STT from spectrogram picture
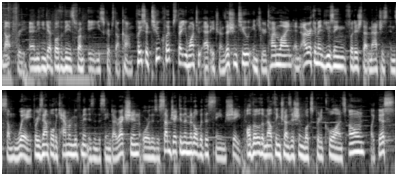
not free. And you can get both of these from aescripts.com. Place your two clips that you want to add a transition to into your timeline, and I recommend using footage that matches in some way. For example, the camera movement is in the same direction, or there's a subject in the middle with the same shape. Although the melting transition looks pretty cool on its own, like this,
